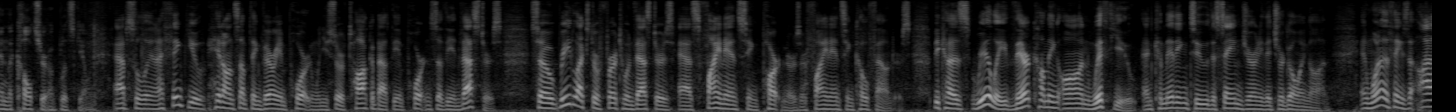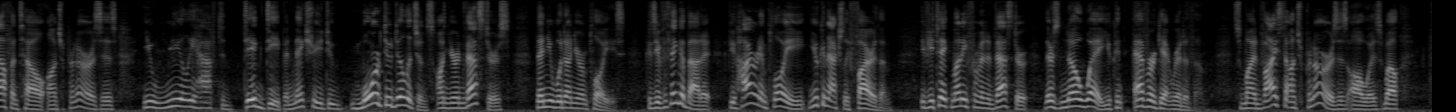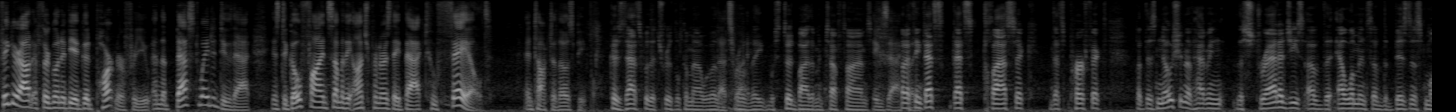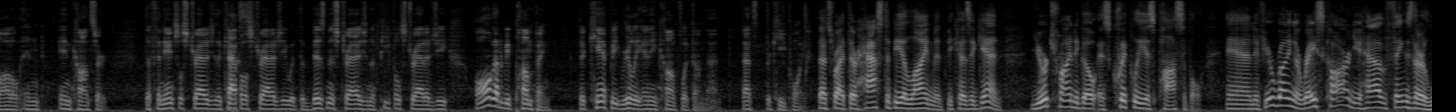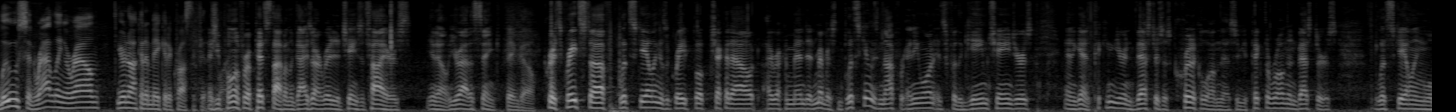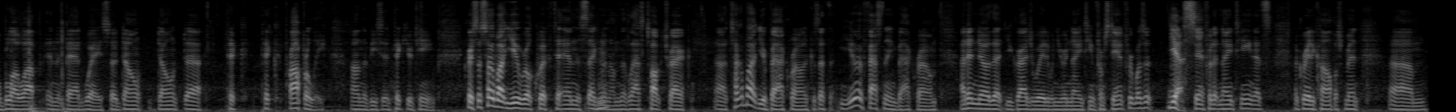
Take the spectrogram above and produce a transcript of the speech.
and the culture of blitzscaling. Absolutely, and I think you hit on something very important when you sort of talk about the importance of the investors. So Reid likes to refer to investors as financing partners or financing co-founders because really they're coming on with you and committing to the same journey that you're going on. And one of the things that I often tell entrepreneurs is you really have to dig deep and make sure you do more due diligence on your investors than you would on your employees. Because if you think about it, if you hire an employee, you can actually fire them. If you take money from an investor, there's no way you can ever get rid of them. So my advice to entrepreneurs is always, well, figure out if they're going to be a good partner for you. And the best way to do that is to go find some of the entrepreneurs they backed who failed and talk to those people. Because that's where the truth will come out. Whether, That's right. They stood by them in tough times. Exactly. But I think that's, that's classic, that's perfect. But this notion of having the strategies of the elements of the business model in, in concert. The financial strategy, the capital strategy with the business strategy and the people strategy, all got to be pumping. There can't be really any conflict on that. That's the key point. That's right, there has to be alignment because again, you're trying to go as quickly as possible. And if you're running a race car and you have things that are loose and rattling around, you're not going to make it across the finish As you line. pull in for a pit stop and the guys aren't ready to change the tires, you know, you're out of sync. Bingo. Chris, great stuff. Blitzscaling is a great book. Check it out. I recommend it. Remember, blitzscaling is not for anyone. It's for the game changers. And again, picking your investors is critical on this. If you pick the wrong investors, blitzscaling will blow up in a bad way. So don't don't uh, pick pick properly on the VC and pick your team. Chris, let's talk about you real quick to end the segment on the last talk track. Uh, talk about your background because you have a fascinating background. I didn't know that you graduated when you were 19 from Stanford, was it? Yes. Stanford at 19, that's a great accomplishment. Um,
